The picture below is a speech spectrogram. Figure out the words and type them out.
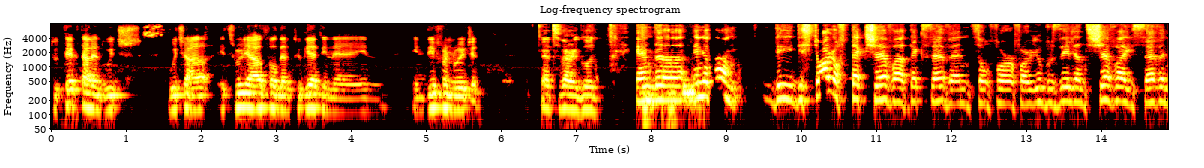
to tech talent, which which are it's really hard for them to get in uh, in in different regions. That's very good. And uh, and Yotam, the the story of Tech Sheva, Tech Seven. So for for you Brazilians, Sheva is seven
